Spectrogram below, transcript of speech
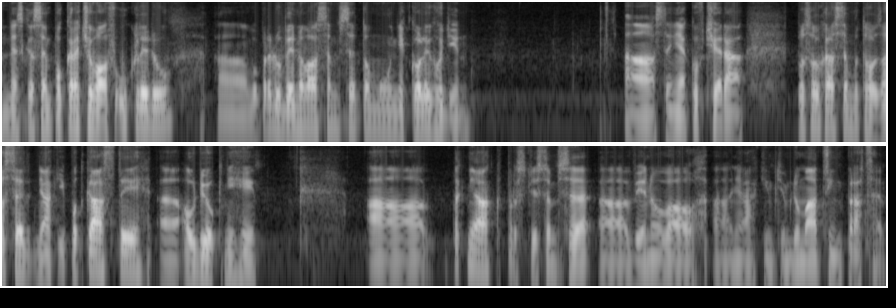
Dneska jsem pokračoval v úklidu, a opravdu věnoval jsem se tomu několik hodin. A stejně jako včera, poslouchal jsem u toho zase nějaký podcasty, audioknihy a tak nějak prostě jsem se věnoval nějakým těm domácím pracem.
